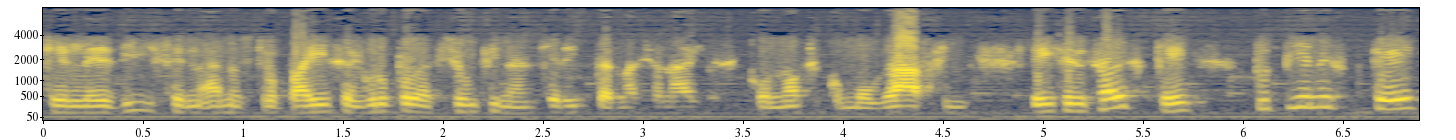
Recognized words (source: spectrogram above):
que le dicen a nuestro país el Grupo de Acción Financiera Internacional, que se conoce como GAFI, le dicen, ¿sabes qué? Tú tienes que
